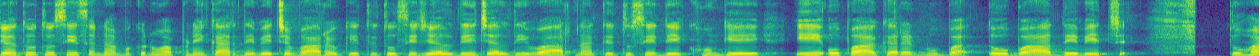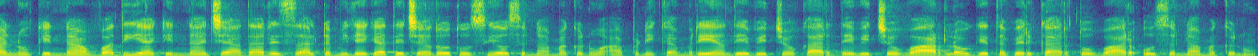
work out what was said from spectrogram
ਜਦੋਂ ਤੁਸੀਂ ਇਸ ਨਮਕ ਨੂੰ ਆਪਣੇ ਘਰ ਦੇ ਵਿੱਚ ਵਾਰੋਗੇ ਤੇ ਤੁਸੀਂ ਜਲਦੀ ਜਲਦੀ ਵਾਰਨਾ ਤੇ ਤੁਸੀਂ ਦੇਖੋਗੇ ਇਹ ਉਪਾਅ ਕਰਨ ਨੂੰ ਬਾ- ਤੋਂ ਬਾਅਦ ਦੇ ਵਿੱਚ ਤੁਹਾਨੂੰ ਕਿੰਨਾ ਵਧੀਆ, ਕਿੰਨਾ ਜ਼ਿਆਦਾ ਰਿਜ਼ਲਟ ਮਿਲੇਗਾ ਤੇ ਜਦੋਂ ਤੁਸੀਂ ਉਸ ਨਮਕ ਨੂੰ ਆਪਣੇ ਕਮਰਿਆਂ ਦੇ ਵਿੱਚੋਂ, ਘਰ ਦੇ ਵਿੱਚੋਂ ਵਾਰ ਲਓਗੇ ਤਾਂ ਫਿਰ ਘਰ ਤੋਂ ਬਾਹਰ ਉਸ ਨਮਕ ਨੂੰ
